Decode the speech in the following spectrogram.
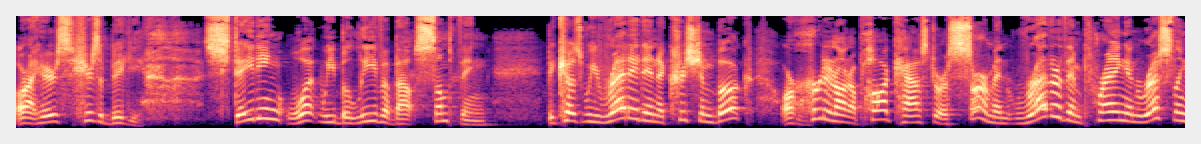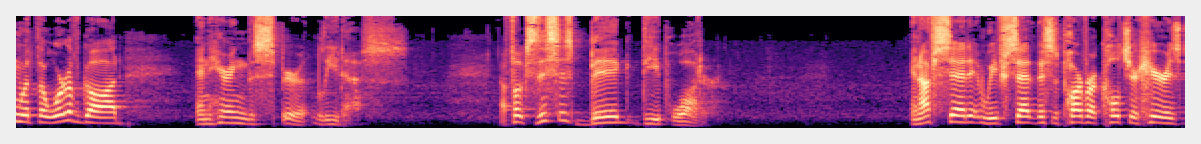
All right, here's, here's a biggie stating what we believe about something because we read it in a Christian book or heard it on a podcast or a sermon rather than praying and wrestling with the Word of God and hearing the Spirit lead us. Now, folks, this is big, deep water. And I've said it, we've said this is part of our culture here is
